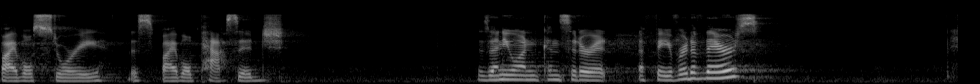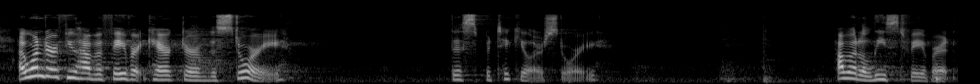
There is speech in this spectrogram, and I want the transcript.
Bible story, this Bible passage? Does anyone consider it a favorite of theirs? I wonder if you have a favorite character of the story, this particular story. How about a least favorite?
